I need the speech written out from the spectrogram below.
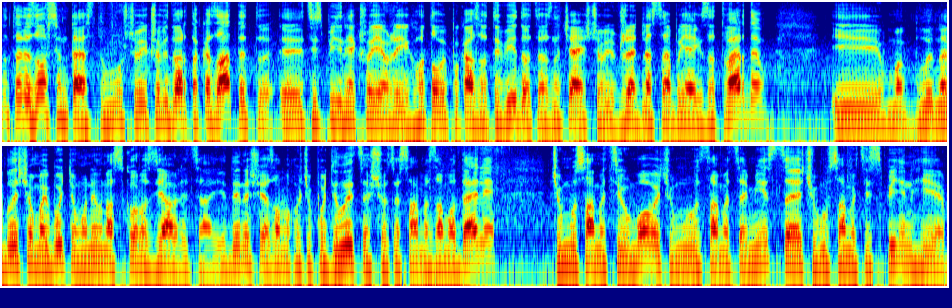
Ну, це не зовсім тест, тому що якщо відверто казати, то е, ці спінінги, якщо я вже їх готовий показувати в відео, це означає, що вже для себе я їх затвердив. І в найближчому майбутньому вони у нас скоро з'являться. Єдине, що я з вами хочу поділитися, що це саме за моделі, чому саме ці умови, чому саме це місце, чому саме ці спінінги.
